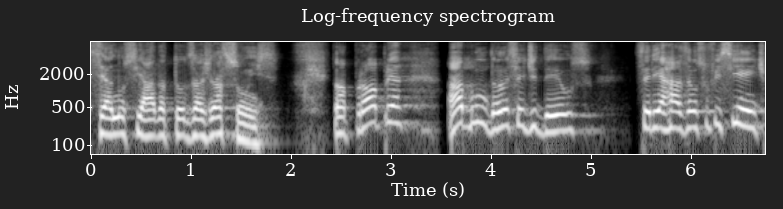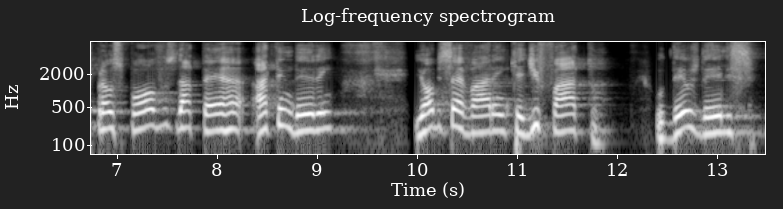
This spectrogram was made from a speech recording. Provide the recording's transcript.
ser anunciada a todas as nações. Então, a própria abundância de Deus seria razão suficiente para os povos da terra atenderem e observarem que, de fato, o Deus deles,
